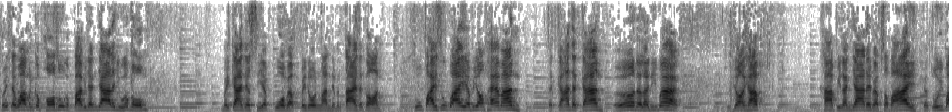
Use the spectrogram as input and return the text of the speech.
เฮ้ยแต่ว่ามันก็พอสู้กับปลาปิรันย่าได้อยู่ครับผมไม่กล้าจะเสียบกลัวแบบไปโดนมันเดี๋ยวมันตายซะก่อน สู้ไปสู้ไปอย่าไปยอมแพ้มัน จัดการจัดการ เออนั่นแหละดีมาก สุดยอดครับฆ่าปิรันย่าได้แบบสบายกระจุยไป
